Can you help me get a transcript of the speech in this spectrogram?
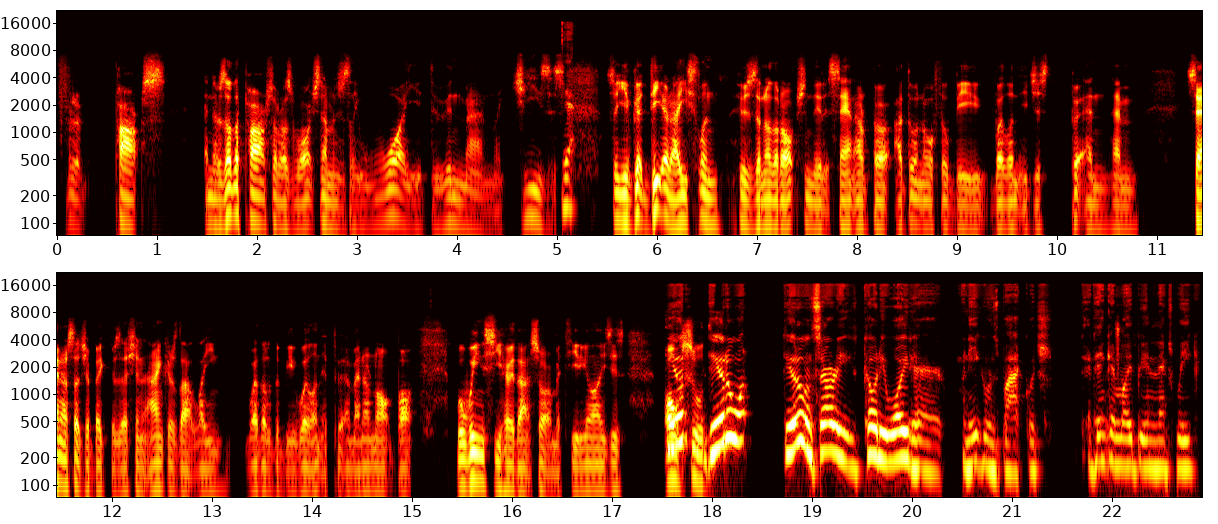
for parts and there was other parts where I was watching him and just like, what are you doing, man? Like Jesus. Yeah. So you've got Dieter Eiselen, who's another option there at centre, but I don't know if they'll be willing to just put in him. Centre such a big position, anchors that line, whether they'll be willing to put him in or not. But we'll wait and see how that sort of materializes. The also, the other one, the other one, sorry, Cody Whitehair when he comes back, which I think it might be in the next week,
